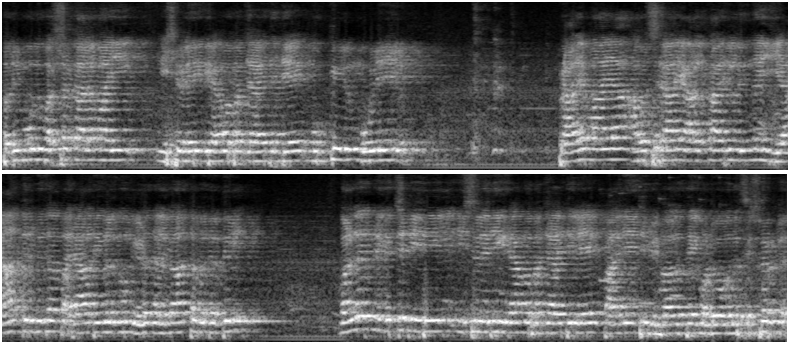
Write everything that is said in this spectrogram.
പതിമൂന്ന് വർഷക്കാലമായി ഈശ്വരി ഗ്രാമപഞ്ചായത്തിന്റെ മുക്കിലും മൂലയിലും പ്രായമായ അവസരായ ആൾക്കാരിൽ നിന്ന് യാതൊരുവിധ പരാതികൾക്കും ഇട നൽകാത്ത വിധത്തിൽ വളരെ മികച്ച രീതിയിൽ ഈശ്വരി ഗ്രാമപഞ്ചായത്തിലെ പാലിയേറ്റീവ് വിഭാഗത്തെ കൊണ്ടുപോകുന്ന സിസ്റ്റർക്ക്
